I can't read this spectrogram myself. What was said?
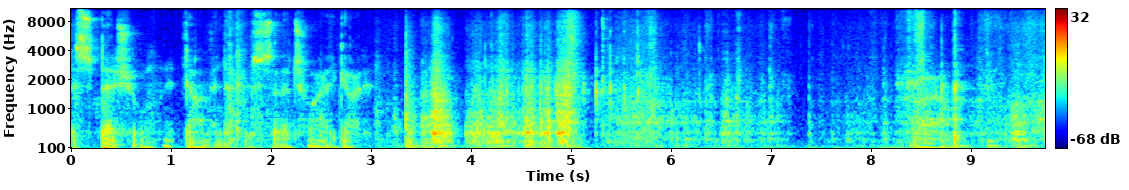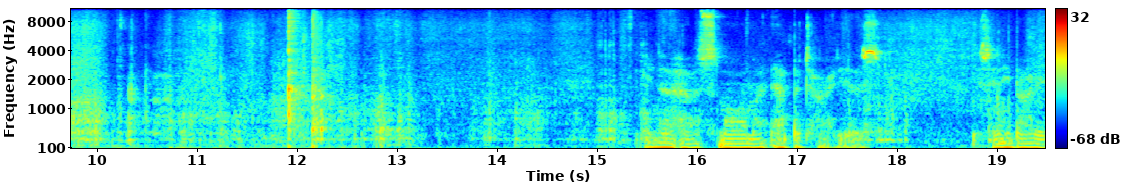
a special at Domino's, so that's why I got it. Wow. You know how small my appetite is. Does anybody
